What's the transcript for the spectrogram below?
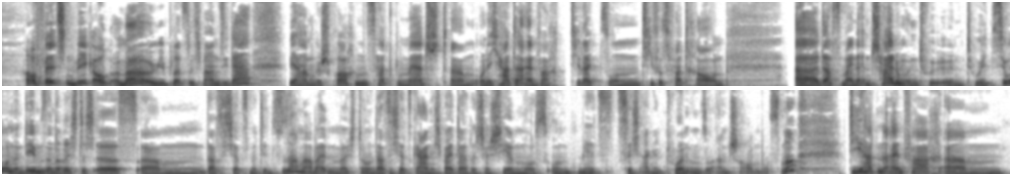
auf welchen Weg auch immer. Irgendwie plötzlich waren sie da. Wir haben gesprochen, es hat gematcht ähm, und ich hatte einfach direkt so ein tiefes Vertrauen, äh, dass meine Entscheidung Intu Intuition in dem Sinne richtig ist, ähm, dass ich jetzt mit denen zusammenarbeiten möchte und dass ich jetzt gar nicht weiter recherchieren muss und mir jetzt zig Agenturen und so anschauen muss. Ne? Die hatten einfach ähm,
